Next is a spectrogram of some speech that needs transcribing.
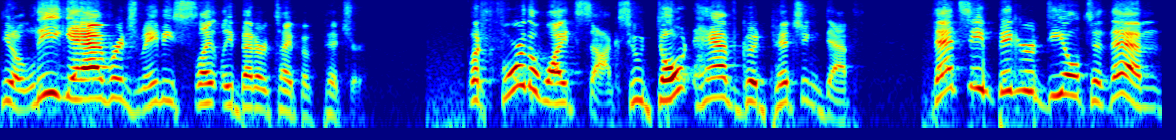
you know, league average, maybe slightly better type of pitcher. But for the White Sox, who don't have good pitching depth, that's a bigger deal to them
